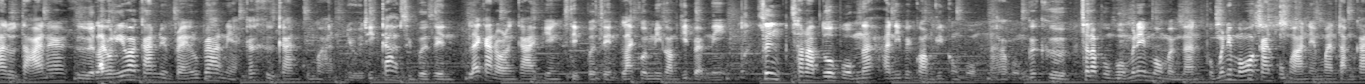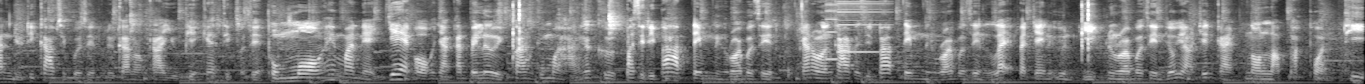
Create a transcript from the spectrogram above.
อันสุดท้ายนะก็คือหลายคนคิดว่าการเปลี่ยนแปลงรูปร่างเนี่ยก็คือการคุมอาหารอยู่ที่ 90%และการออกกำลังกายเพียง 10%หลายคนมีความคิดแบบนี้ ซึ่งสำหรับตัวผมนะ อันนี้เป็นความคิดของผมนะครับผมก็คือสำหรับผมผมไม่ได้มองแบบนั้น ผมไม่ได้มองว่าการคุมอาหารเนี่ยมันสำคัญอยู่ที่ 90%หรือการออกกำลังกายอยู่เพียงแค่ 10%ผมมองให้มันเนี่ยแยกออกจากกันไปเลย การคุมอาหารก็คือประสิทธิภาพเต็ม 100%การออกกำลังกายประสิทธิภาพเต็ม 100%และปัจจัยอื่นๆอีก 100%ยกอย่างเช่นการนอนหลับพักผ่อนที่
